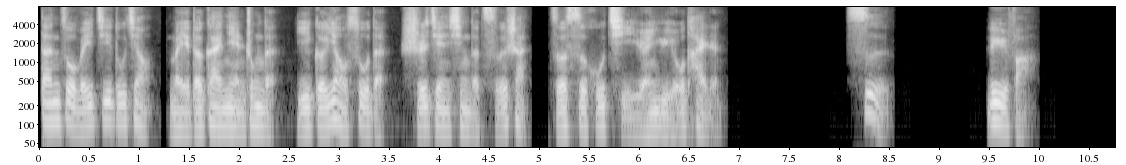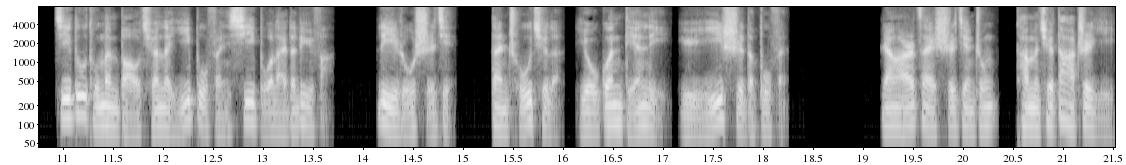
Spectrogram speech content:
但作为基督教美德概念中的一个要素的实践性的慈善，则似乎起源于犹太人。四、律法。基督徒们保全了一部分希伯来的律法，例如十诫，但除去了有关典礼与仪式的部分。然而在实践中，他们却大致以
